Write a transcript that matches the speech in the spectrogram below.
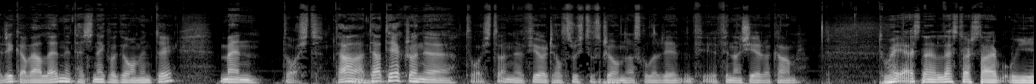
Rickard väl än det är inte kvar gammal men Tvåst. Det ta det är tvåst, en 40 till 30 kronor skulle det finansiera. Du har eisen en lestarstarv i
